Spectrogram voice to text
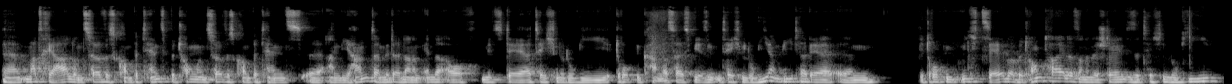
äh, Material- und Servicekompetenz, Beton- und Servicekompetenz äh, an die Hand, damit er dann am Ende auch mit der Technologie drucken kann. Das heißt, wir sind ein Technologieanbieter, der ähm, wir drucken nicht selber Betonteile, sondern wir stellen diese Technologie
